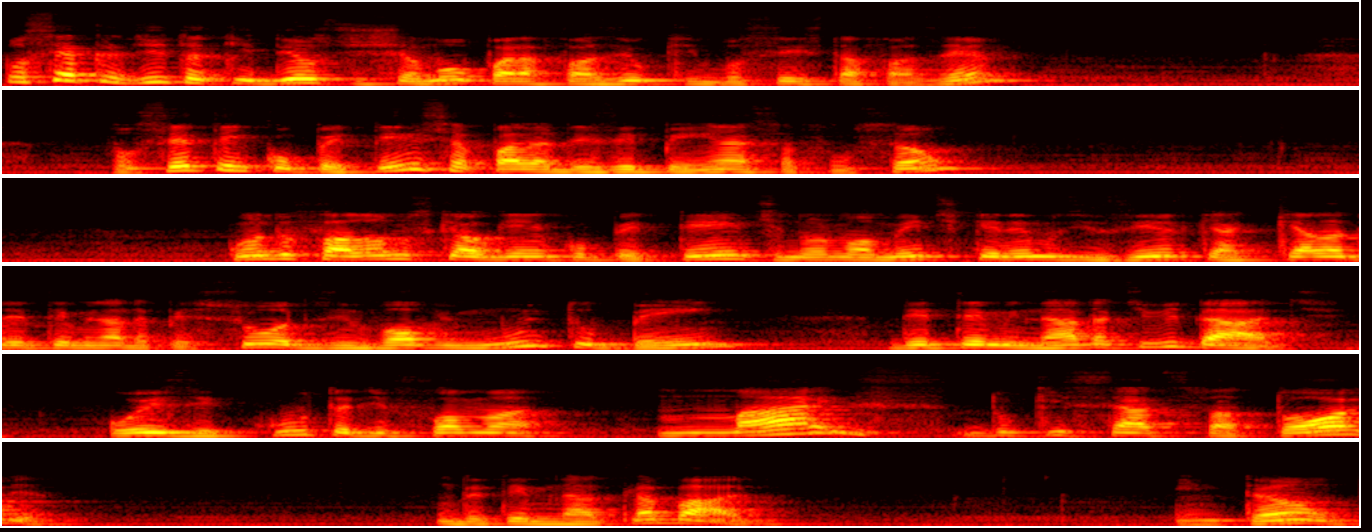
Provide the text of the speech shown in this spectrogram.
Você acredita que Deus te chamou para fazer o que você está fazendo? Você tem competência para desempenhar essa função? Quando falamos que alguém é competente, normalmente queremos dizer que aquela determinada pessoa desenvolve muito bem determinada atividade ou executa de forma mais do que satisfatória um determinado trabalho. Então,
